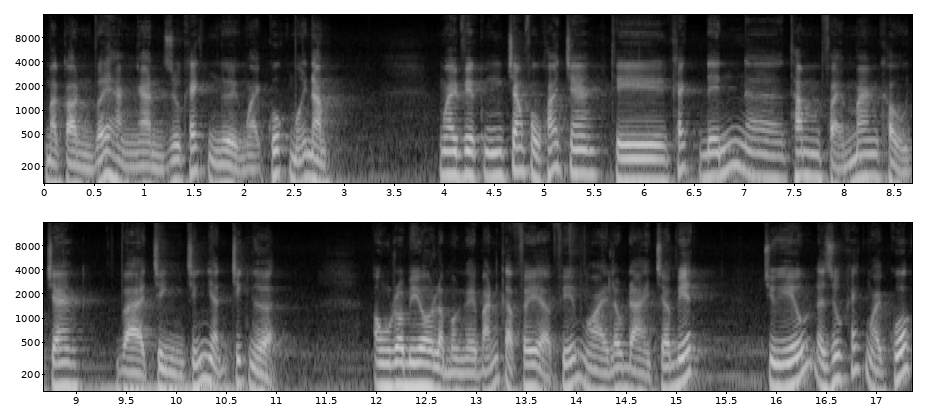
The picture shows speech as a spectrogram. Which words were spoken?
mà còn với hàng ngàn du khách người ngoại quốc mỗi năm. Ngoài việc trang phục hóa trang, thì khách đến à, thăm phải mang khẩu trang và trình chứng nhận trích ngừa. Ông Romeo là một người bán cà phê ở phía ngoài lâu đài cho biết, chủ yếu là du khách ngoại quốc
